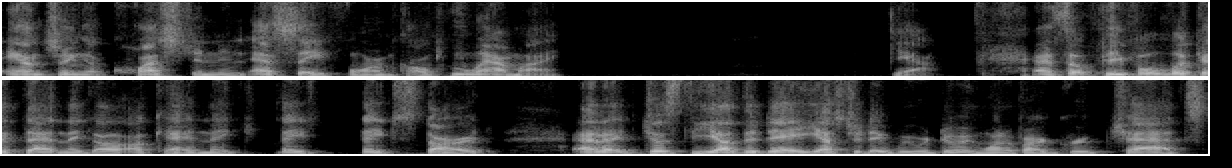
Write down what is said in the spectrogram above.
answering a question in essay form called Who Am I? Yeah. And so people look at that and they go, okay, and they they they start. And just the other day, yesterday, we were doing one of our group chats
